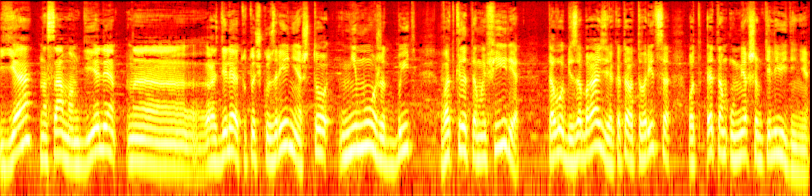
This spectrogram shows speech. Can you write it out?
Я на самом деле разделяю эту точку зрения, что не может быть в открытом эфире того безобразия, которое творится вот этом умершем телевидении.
